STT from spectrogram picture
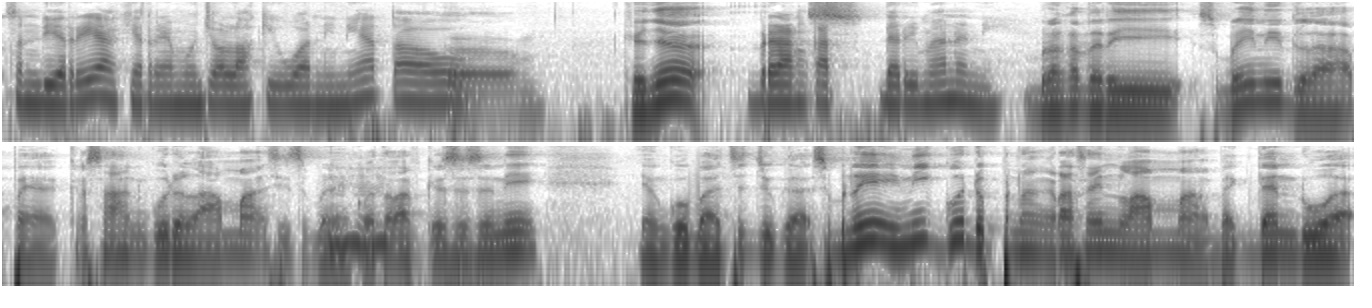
sendiri akhirnya muncul Lucky One ini atau Em, kayaknya berangkat dari mana nih? berangkat dari sebenarnya ini adalah apa ya keresahan gue udah lama sih sebenarnya quarter life crisis ini yang gue baca juga sebenarnya ini gue udah pernah ngerasain lama back then dua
